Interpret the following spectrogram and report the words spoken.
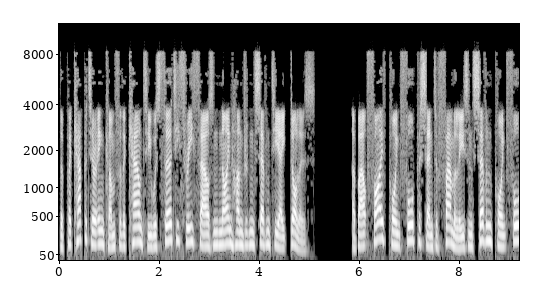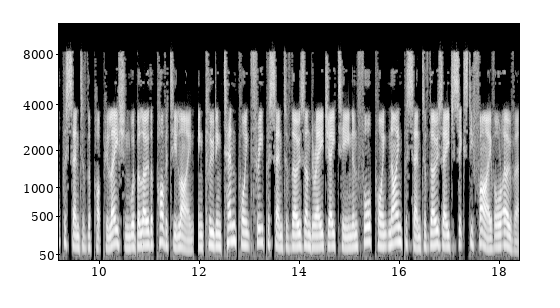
The per capita income for the county was $33,978. About 5.4% of families and 7.4% of the population were below the poverty line, including 10.3% of those under age 18 and 4.9% of those age 65 or over.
